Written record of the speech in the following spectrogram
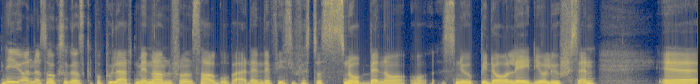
Det är ju annars också ganska populärt med namn från sagovärlden. Det finns ju förstås Snobben och, och Snoopy då, Lady och Lufsen. Eh,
